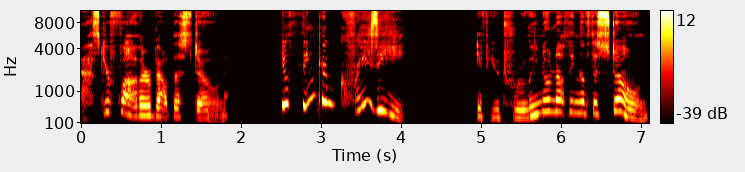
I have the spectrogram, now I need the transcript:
Ask your father about the stone. You think I'm crazy. If you truly know nothing of the stone,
